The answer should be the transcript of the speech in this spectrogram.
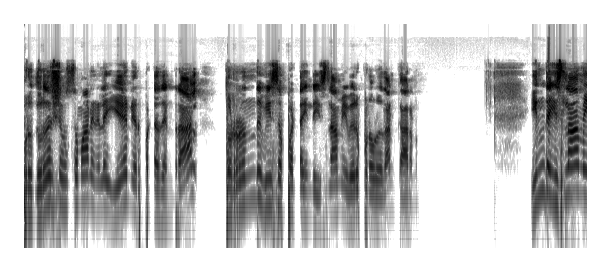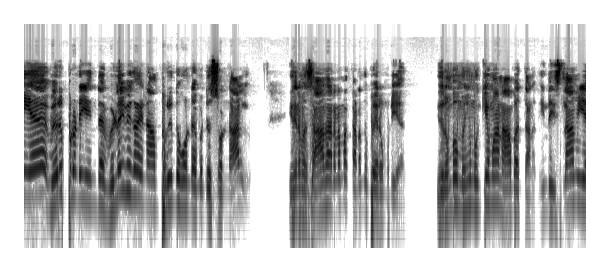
ஒரு துரதிருஷ்டவசமான நிலை ஏன் ஏற்பட்டது என்றால் தொடர்ந்து வீசப்பட்ட இந்த இஸ்லாமிய வெறுப்புணர்வு தான் காரணம். இந்த இஸ்லாமிய வெறுப்பினுடைய இந்த விளைவுகளை நாம் புரிந்து கொண்டோம் என்று சொன்னால் இதை நம்ம சாதாரணமா கடந்து போயிட முடியாது. இது ரொம்ப மிக முக்கியமான ஆபத்தானது. இந்த இஸ்லாமிய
